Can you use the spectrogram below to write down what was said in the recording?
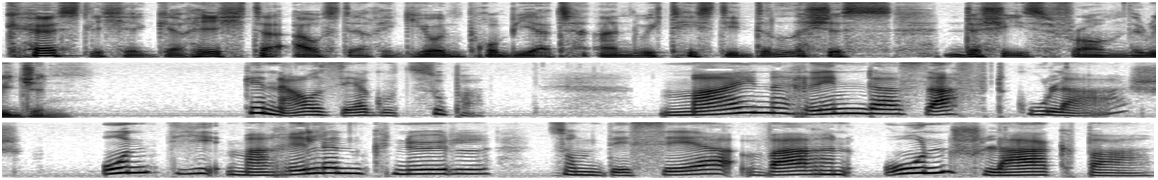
köstliche Gerichte aus der Region probiert. And we tasted delicious dishes from the region. Genau, sehr gut, super. Mein Rindersaftgulasch und die Marillenknödel zum Dessert waren unschlagbar.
